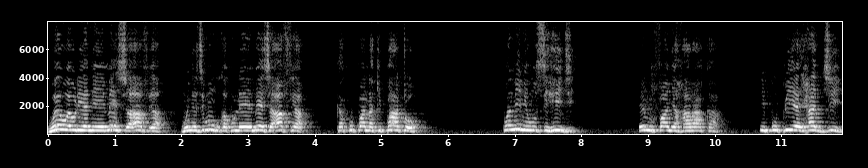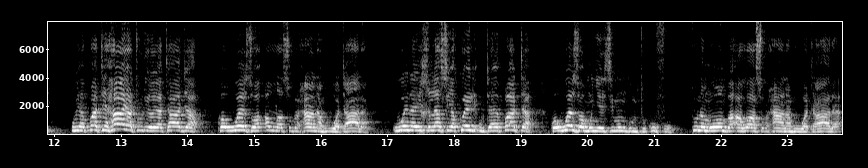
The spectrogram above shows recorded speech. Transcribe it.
wewe uliyeneemesha afya mwenyezi mungu kakuneemesha afya kakupa na kipato. Kwa nini usihiji? Emfanya haraka ipupie haji uyapate haya tuliyoyataja kwa uwezo wa allah subhanahu wa taala. Uwe na ikhlasi ya kweli utayapata kwa uwezo wa mwenyezi mungu mtukufu. Tunamwomba allah subhanahu wa taala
